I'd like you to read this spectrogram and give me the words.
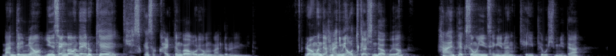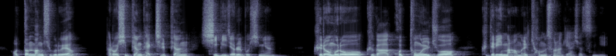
만들며 인생 가운데 이렇게 계속해서 갈등과 어려움을 만들어냅니다. 여러분 근데 하나님이 어떻게 하신다고요? 하나님 백성의 인생에는 개입해 오십니다. 어떤 방식으로요? 바로 시편 107편 12절을 보시면 그러므로 그가 고통을 주어 그들의 마음을 겸손하게 하셨으니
